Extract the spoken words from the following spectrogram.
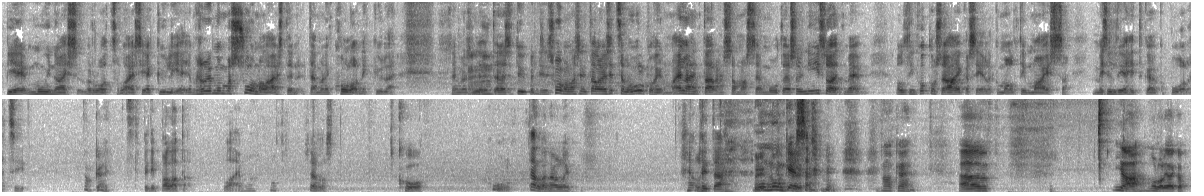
pie, muinaisruotsalaisia kyliä. Ja se oli muun muassa suomalaisten tämmöinen kolonikylä. Semmoisia Mhm. mm-hmm. tällaisia tyypillisiä suomalaisia taloja. Sitten siellä on ulkohilma eläintarha samassa ja muuta. Ja se oli niin iso, että me oltiin koko se aika siellä, kun me oltiin maissa. Ja me silti ehditty joku puolet siitä. Okei. Okay. Sitten piti palata laivaan. Mutta sellaista. Cool. Cool. Tällainen oli, oli tämä mun, mun kesä. Okei. Okay. Äh, jaa, mulla oli aika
